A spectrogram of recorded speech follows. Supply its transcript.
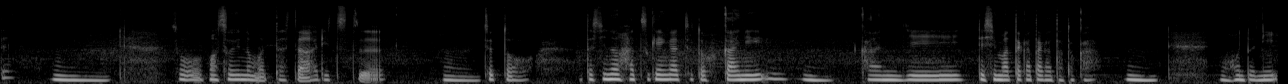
てうんそうまあそういうのも多々ありつつ、うん、ちょっと私の発言がちょっと不快に、うん、感じてしまった方々とかうんもう本当に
